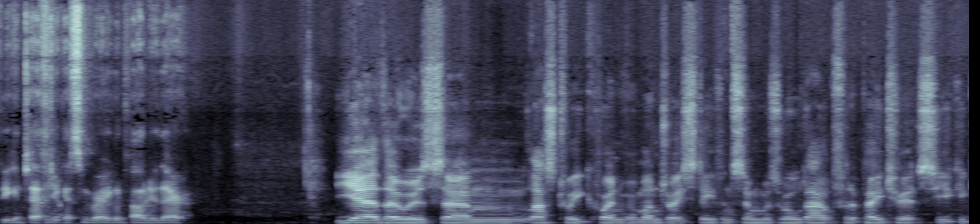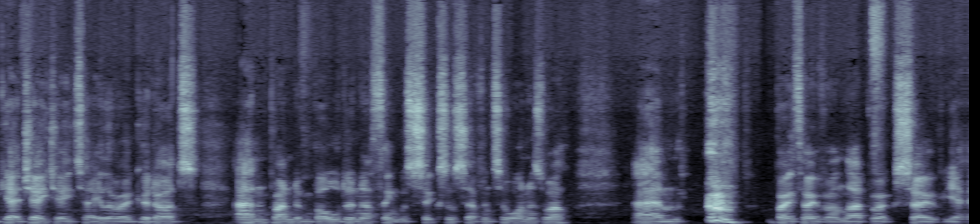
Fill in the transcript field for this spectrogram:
But you can definitely yeah. get some very good value there. Yeah, there was um, last week when Rhamondre Stevenson was ruled out for the Patriots. You could get JJ Taylor at good odds, and Brandon Bolden, I think, was six or seven to one as well. Um, both over on Ladbrokes. So yeah,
